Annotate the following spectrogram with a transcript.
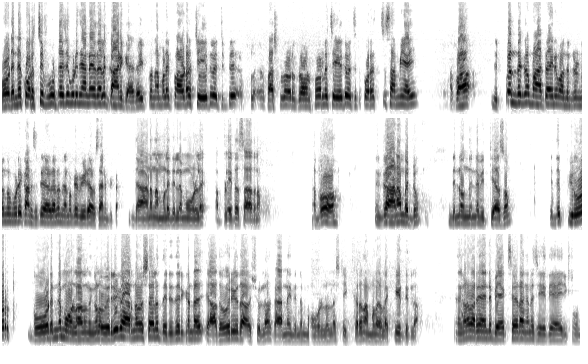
ബോർഡിന്റെ കുറച്ച് ഫൂട്ടേജ് കൂടി ഞാൻ ഏതായാലും കാണിക്കാം. അതായത് ഇപ്പൊ നമ്മളിപ്പോ അവിടെ ചെയ്തു വെച്ചിട്ട് ഫസ്റ്റ് ഫ്ലോർ ഗ്രൗണ്ട് ഫ്ലോറിൽ ചെയ്തു വെച്ചിട്ട് കുറച്ച് സമയമായി അപ്പൊ ഇപ്പൊ എന്തെങ്കിലും മാറ്റം അതിന് വന്നിട്ടുണ്ടെന്നും കൂടി കൺസിഡർ ചെയ്താലും നമുക്ക് വീഡിയോ അവസാനിപ്പിക്കാം. ഇതാണ് നമ്മൾ ഇതിന്റെ മുകളിൽ അപ്ലൈ ചെയ്ത സാധനം. അപ്പോ നിങ്ങൾക്ക് കാണാൻ പറ്റും ഇതിന്റെ ഒന്നിന്റെ വ്യത്യാസം. ഇത് പ്യൂർ ബോർഡിന്റെ മുകളിലാണ് നിങ്ങൾ ഒരു കാരണവശാലും തെറ്റിദ്ധരിക്കേണ്ട യാതൊരു യാതൊരുവിധ ആവശ്യമില്ല കാരണം ഇതിന്റെ മുകളിലുള്ള സ്റ്റിക്കർ നമ്മൾ ഇളക്കിയിട്ടില്ല. നിങ്ങൾ പറയാം അതിന്റെ ബാക്ക് സൈഡ് അങ്ങനെ ചെയ്തായിരിക്കും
